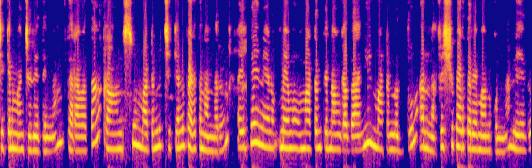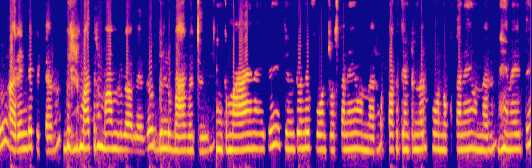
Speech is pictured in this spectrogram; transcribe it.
చికెన్ మంచూరియా తిన్నాం. తర్వాత ప్రాన్స్ మటన్ చికెన్ పెడతానన్నారు. అయితే నేను మేము మటన్ తిన్నాం కదా అని మటన్ వద్దు అన్న. ఫిష్ పెడతారేమో అనుకున్నా. లేదు ఆ రెండే పెట్టారు. బిల్లు మాత్రం మామూలుగా లేదు. బిల్లు బాగా వచ్చింది. ఇంకా మా ఆయన అయితే తింటూనే ఫోన్ చూస్తానే ఉన్నారు. పక్క తింటున్నారు ఫోన్ నొక్కుతానే ఉన్నారు. నేనైతే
